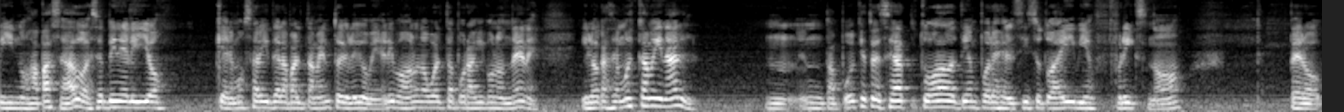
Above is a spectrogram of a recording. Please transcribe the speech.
y nos ha pasado, a veces Vinel y yo queremos salir del apartamento y yo le digo, Vinel, vamos a dar una vuelta por aquí con los nenes. Y lo que hacemos es caminar. Mm, Tampoco es que esto sea todo el tiempo el ejercicio, todo ahí bien freaks, ¿no? Pero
